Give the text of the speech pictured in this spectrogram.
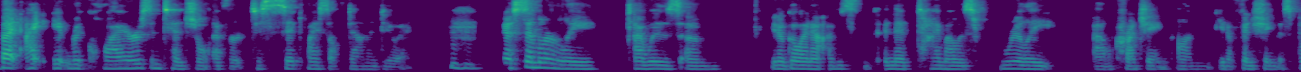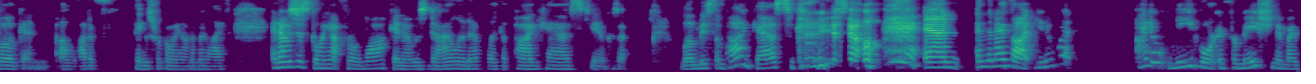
But I it requires intentional effort to sit myself down and do it. Mm-hmm. You know, similarly, I was um, you know, going out, I was in a time I was really um, crunching on, you know, finishing this book and a lot of things were going on in my life. And I was just going out for a walk and I was dialing up like a podcast, you know, because I love me some podcasts. so, and and then I thought, you know what? I don't need more information in my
